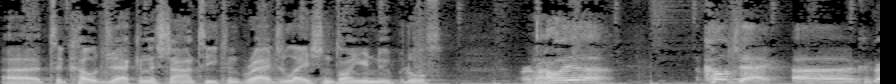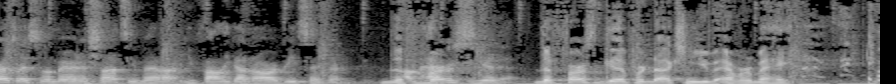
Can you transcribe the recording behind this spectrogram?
uh, to Kojack and Ashanti. Congratulations on your nuptials. Oh yeah, Kojack. Uh, congratulations on marrying Ashanti, man. You finally got an R&B singer. The I'm first, happy to hear that. the first good production you've ever made.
